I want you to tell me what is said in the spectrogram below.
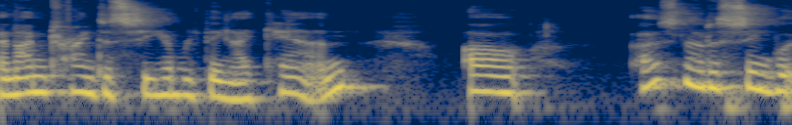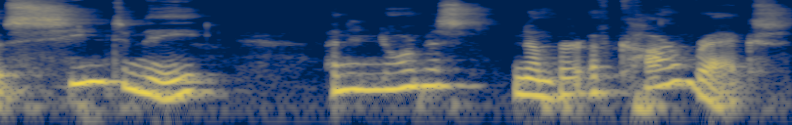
and I'm trying to see everything I can, uh, I was noticing what seemed to me an enormous number of car wrecks.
